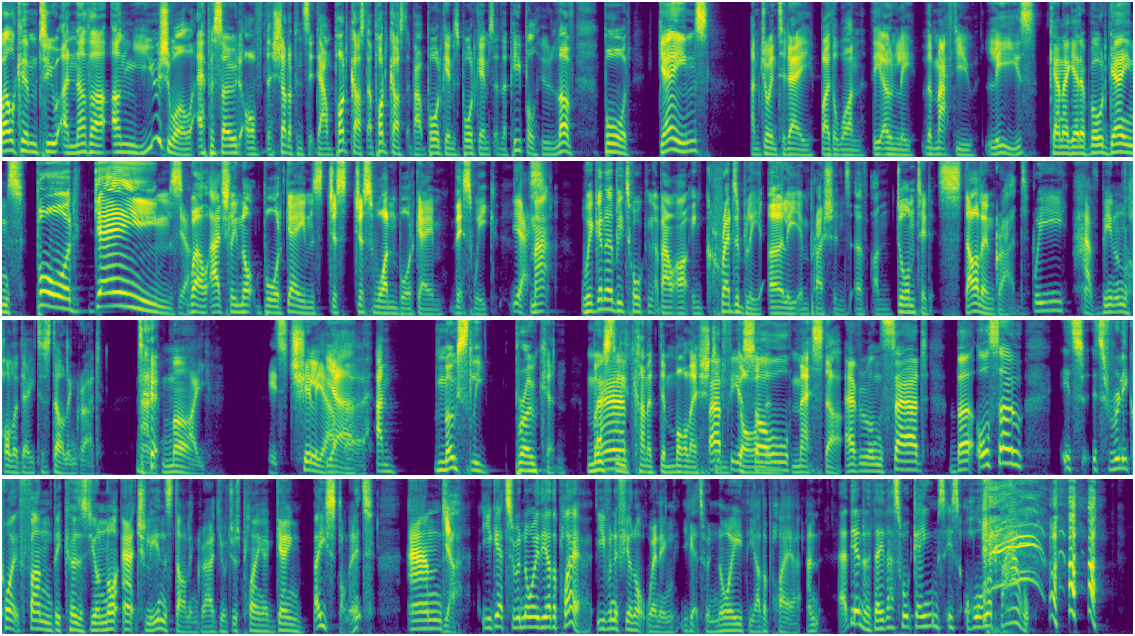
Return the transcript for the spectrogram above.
welcome to another unusual episode of the Shut Up and Sit Down podcast, a podcast about board games, board games, and the people who love board games. I'm joined today by the one, the only, the Matthew Lees. Can I get a board games? Board games. Yeah. Well, actually, not board games, just just one board game this week. Yes. Matt, we're going to be talking about our incredibly early impressions of Undaunted Stalingrad. We have been on holiday to Stalingrad. And my, it's chilly out yeah, there. and mostly broken, mostly Bad- kind of demolished bad and for your gone soul. and messed up. Everyone's sad, but also it's it's really quite fun because you're not actually in Stalingrad. You're just playing a game based on it, and Yeah. you get to annoy the other player. Even if you're not winning, you get to annoy the other player. And at the end of the day, that's what games is all about.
